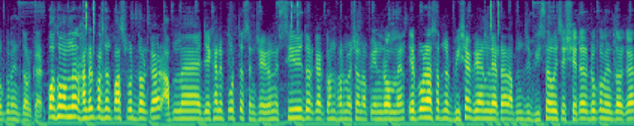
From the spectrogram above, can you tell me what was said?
ডকুমেন্টস দরকার। প্রথম আপনার হান্ড্রেড পার্সেন্ট পাসপোর্ট দরকার আপনার যেখানে পড়তেছেন সেখানে সিরি দরকার কনফার্মেশন অফ এনরোলমেন্ট এরপর আছে আপনার ভিসা গ্র্যান্ড লেটার আপনার যে ভিসা হয়েছে সেটার ডকুমেন্টস দরকার।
